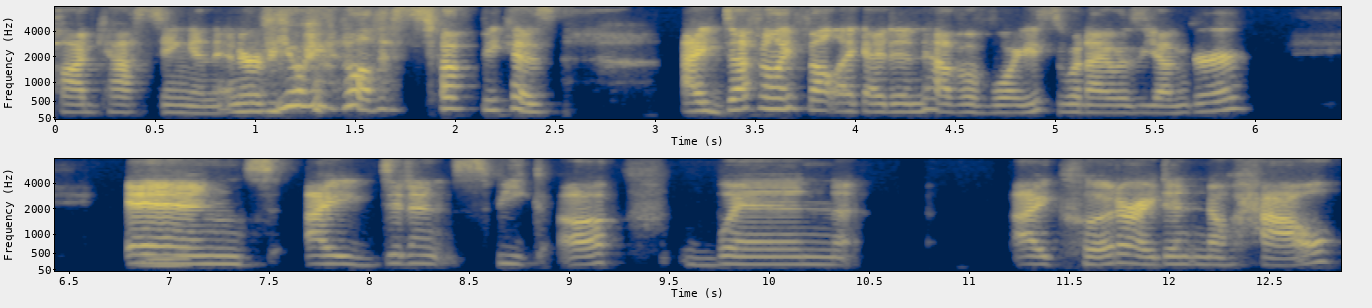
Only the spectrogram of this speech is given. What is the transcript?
podcasting and interviewing and all this stuff because I definitely felt like I didn't have a voice when I was younger. Mm-hmm. And I didn't speak up when I could, or I didn't know how.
